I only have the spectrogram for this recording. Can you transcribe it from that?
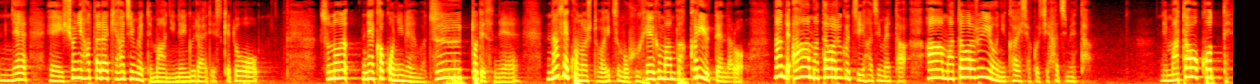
ね、えー、一緒に働き始めてまあ2年ぐらいですけど、そのね、過去2年はずっとですね、なぜこの人はいつも不平不満ばっかり言ってんだろう。なんで、ああ、また悪口言い始めた。ああ、また悪いように解釈し始めた。ね、また怒ってる。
